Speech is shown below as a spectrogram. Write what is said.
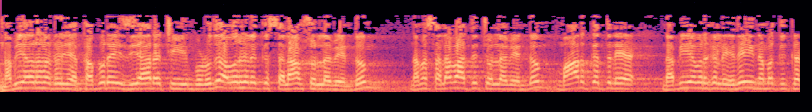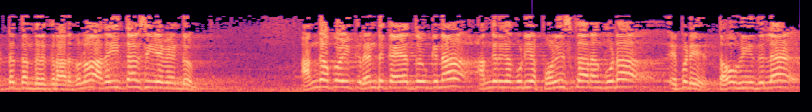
நபி அவர்களுடைய கபரை ஜியார செய்யும் பொழுது அவர்களுக்கு சலாம் சொல்ல வேண்டும் நம்ம செலவாத்து சொல்ல வேண்டும் மார்க்கத்திலே நபி அவர்கள் எதை நமக்கு கற்றுத் தந்திருக்கிறார்களோ அதைத்தான் செய்ய வேண்டும். அங்க போய் ரெண்டு கையை தூக்கினா அங்க இருக்கக்கூடிய போலீஸ்காரன் கூட எப்படி தௌஹீதுல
